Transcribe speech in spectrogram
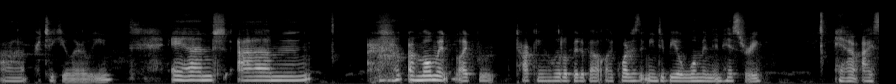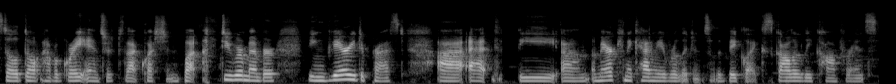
uh, particularly. And um, a moment like we're talking a little bit about like what does it mean to be a woman in history and I still don't have a great answer to that question, but I do remember being very depressed uh, at the um, American Academy of Religion, so the big like scholarly conference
